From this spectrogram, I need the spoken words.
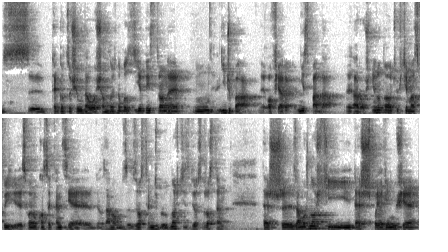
e, z tego, co się udało osiągnąć? No bo z jednej strony mm, liczba ofiar nie spada, a rośnie. No to oczywiście ma swój, swoją konsekwencję związaną z wzrostem liczby ludności, z wzrostem też y, zamożności, też pojawieniu się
